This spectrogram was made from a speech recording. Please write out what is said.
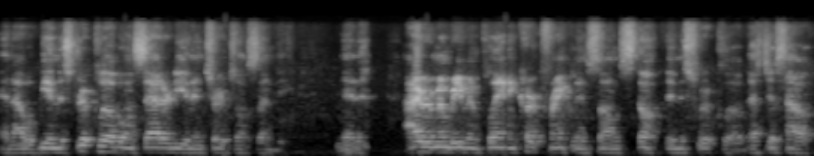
and I would be in the strip club on Saturday and in church on Sunday. And I remember even playing Kirk Franklin's song "Stomp" in the strip club. That's just how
